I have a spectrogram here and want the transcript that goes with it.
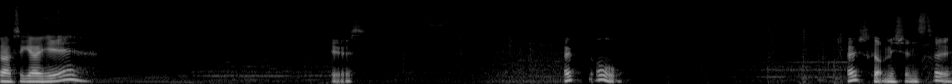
i have to go here? Curious. Hope, oh Hope's got missions too.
